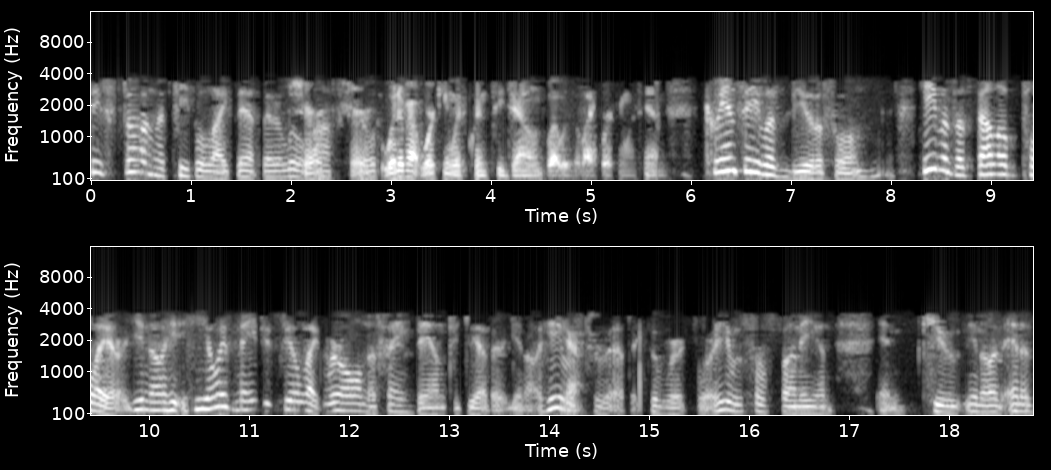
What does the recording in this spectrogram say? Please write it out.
have be strong with people like that that are a little Sure, off sure. What about working with Quincy Jones? What was it like working with him? Quincy was beautiful. He was a fellow player. You know, he he always made you feel like we're all in the same band together. You know, he was terrific to work for. He was so funny and and cute. You know, and, and his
